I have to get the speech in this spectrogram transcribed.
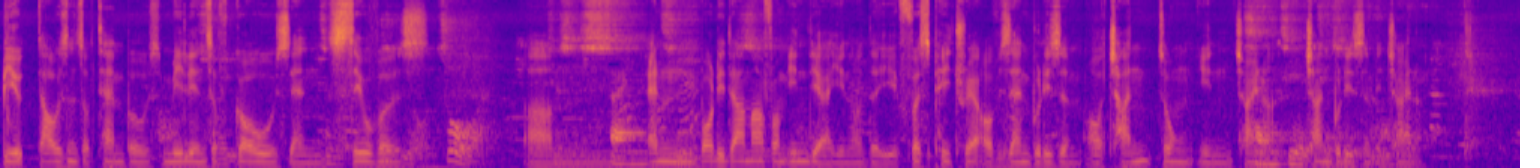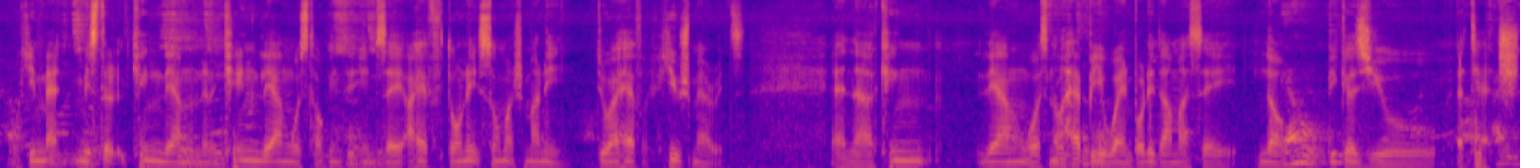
built thousands of temples, millions of golds and silvers. Um, and Bodhidharma from India, you know, the first patriarch of Zen Buddhism or Chan Zong in China, Chan Buddhism in China. He met Mr. King Liang, and King Liang was talking to him, say, "I have donated so much money. Do I have huge merits?" And uh, King Liang was not happy when Bodhidharma say no because you attach.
